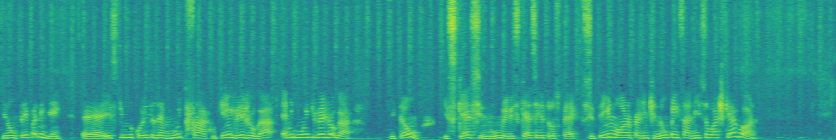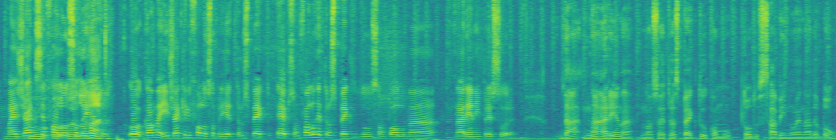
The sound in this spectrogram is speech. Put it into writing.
que não tem para ninguém. É, esse time do Corinthians é muito fraco. Quem vê jogar é ruim de ver jogar. Então, esquece número, esquece retrospecto. Se tem uma hora pra gente não pensar nisso, eu acho que é agora. Mas já que você falou ô, sobre. Retro- Ô, calma aí, já que ele falou sobre retrospecto, Epson, fala o retrospecto do São Paulo na, na Arena Impressora. Da, na arena, nosso retrospecto, como todos sabem, não é nada bom.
